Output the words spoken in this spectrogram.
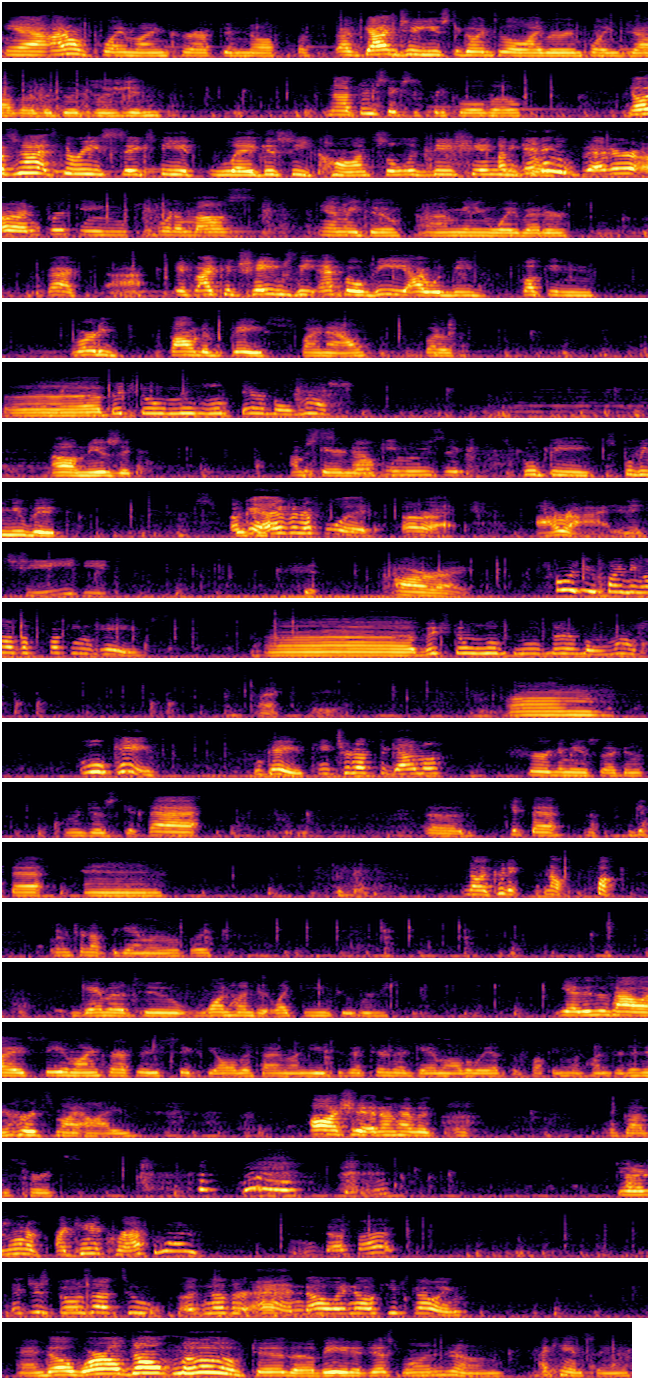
Yeah, I don't play Minecraft enough. I've, I've gotten too used to going to the library and playing Java, the good version. No, 360 is pretty cool though. No, it's not 360. It's Legacy Console Edition. I'm because- getting better on freaking keyboard and mouse. Yeah, me too. I'm getting way better. In fact, if I could change the FOV, I would be fucking. I've already found a base by now. I was... Uh, bitch, don't move. Look, there go mouse. Oh, music. I'm scared now. Spooky music. Spoopy, spoopy music. Okay, I have enough wood. Alright. Alright, let's see it. Shit. Alright. How are you finding all the fucking caves? Uh, bitch, don't look, move there, go mouse. Alright, there you go. Um, Ooh, cave. okay, Can you turn up the gamma? sure, give me a second. Let me just get that. Uh, get that, no, get that, and get that. No, I couldn't, no, fuck. Let me turn up the gamma real quick. Gamma to 100, like the YouTubers. Yeah, this is how I see Minecraft 360 all the time on YouTube. They turn their gamma all the way up to fucking 100, and it hurts my eyes. Oh shit, I don't have a. Oh god, this hurts. Dude, I just wanna. I can't craft one? the fuck? It just goes out to another end. Oh wait, no, it keeps going. And the world don't move to the beat of just one drum. I can't sing.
